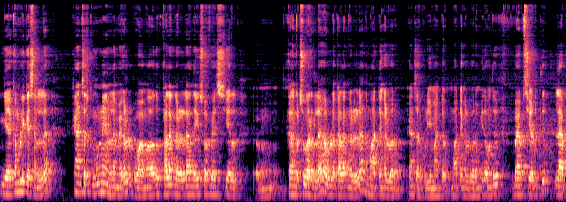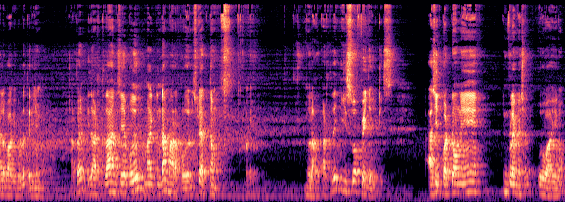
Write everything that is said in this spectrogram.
இங்கே கம்ப்ளிகேஷனில் கேன்சருக்கு முன்னே நிலைமைகள் உருவாகும். அதாவது கலங்களில் அந்த ஈசோஃபேஷியல் கலங்கள் சுவரில் உள்ள கலங்களில் அந்த மாற்றங்கள் வரும். கேன்சருக்குரிய மாற்ற மாற்றங்கள் வரும். இதை வந்து பயாப்சி எடுத்து லேப்பில் பார்க்கக்குள்ள தெரியும். அப்போ இது அடுத்ததாக என்ன செய்ய போது மெனிக்டனாக மாறப்போகுதுன்னு சொல்லி அர்த்தம். ஓகே முதலாவது. அடுத்தது ஈசோஃபேஜைட்டிஸ் ஆசிட் பட்டோன்னே இன்ஃப்ளமேஷன் உருவாகிடும்.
